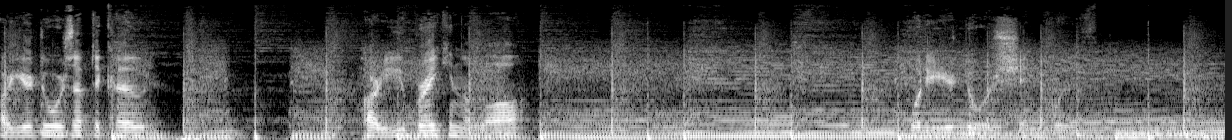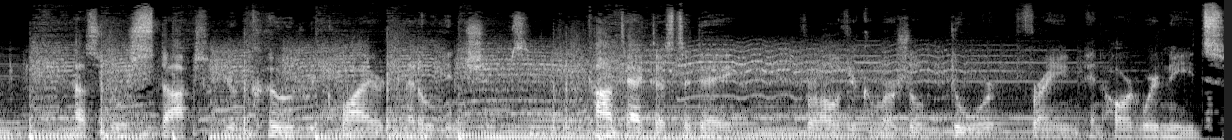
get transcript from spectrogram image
Are your doors up to code? Are you breaking the law? What are your doors shimmed with? House of Doors stocks your code required metal hinge shims. Contact us today for all of your commercial door, frame, and hardware needs.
